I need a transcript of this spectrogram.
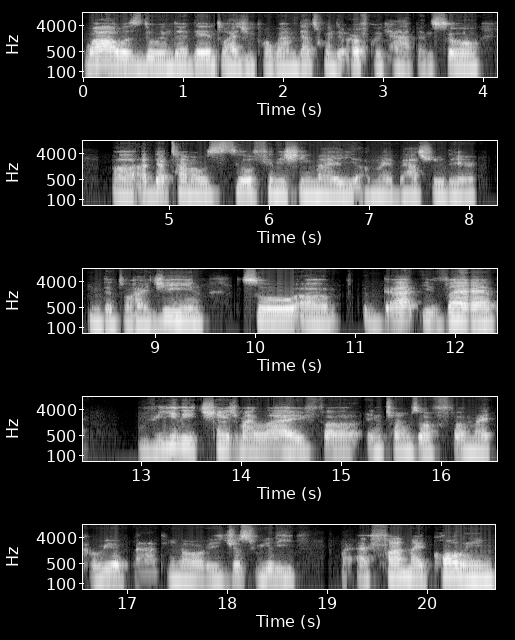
while i was doing the dental hygiene program that's when the earthquake happened so uh, at that time i was still finishing my uh, my bachelor there in dental hygiene so um, that event really changed my life uh, in terms of uh, my career path. You know, it just really, I found my calling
